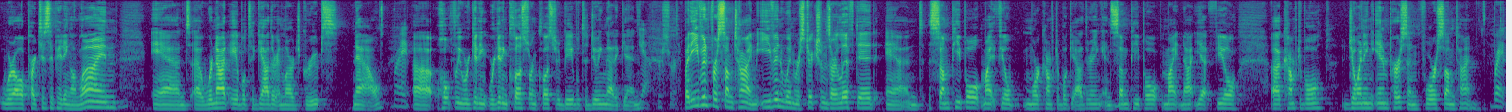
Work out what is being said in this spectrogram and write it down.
we're all participating online, and uh, we're not able to gather in large groups now. Right. Uh, hopefully, we're getting we're getting closer and closer to be able to doing that again. Yeah, for sure. But even for some time, even when restrictions are lifted, and some people might feel more comfortable gathering, and some people might not yet feel uh, comfortable joining in person for some time. Right.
